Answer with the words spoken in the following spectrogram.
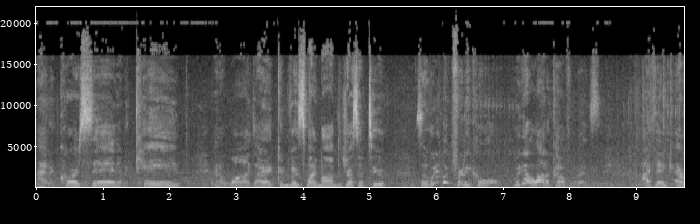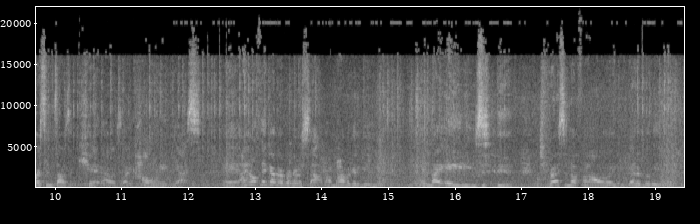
I had a corset and a cape and a wand. I convinced my mom to dress up too. So we look pretty cool. We got a lot of compliments. I think ever since I was a kid, I was like, Halloween, yes. And I don't think I'm ever going to stop. I'm probably going to be in my 80s dressing up for Halloween. You better believe it.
